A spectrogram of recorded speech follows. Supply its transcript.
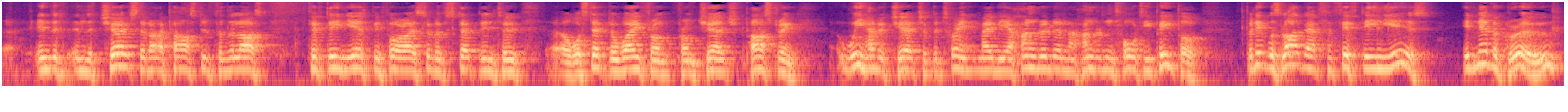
Uh, in the, in the church that I pastored for the last 15 years before I sort of stepped into uh, or stepped away from, from church pastoring, we had a church of between maybe 100 and 140 people. But it was like that for 15 years. It never grew.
